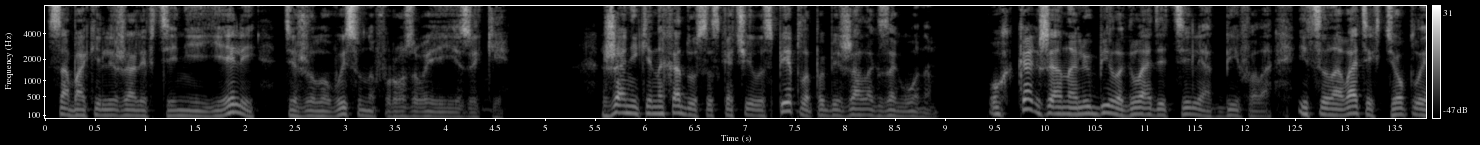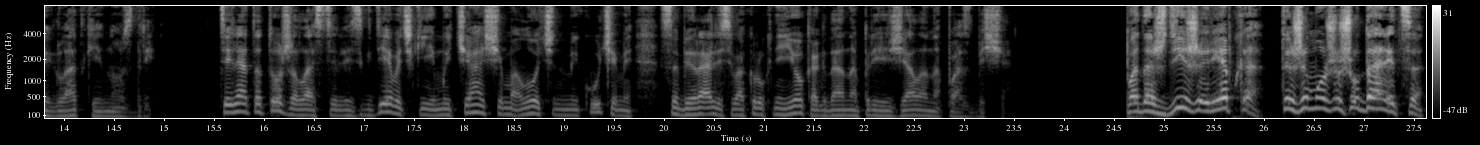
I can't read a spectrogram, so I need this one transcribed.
Собаки лежали в тени елей, тяжело высунув розовые языки. Жанники на ходу соскочила с пепла, побежала к загонам. Ох, как же она любила гладить телят Бифола и целовать их теплые гладкие ноздри. Телята тоже ластились к девочке, и мы чаще молочными кучами собирались вокруг нее, когда она приезжала на пастбище. «Подожди же, репка! Ты же можешь удариться!»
